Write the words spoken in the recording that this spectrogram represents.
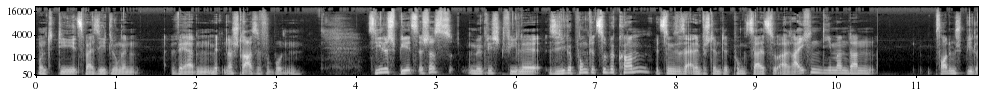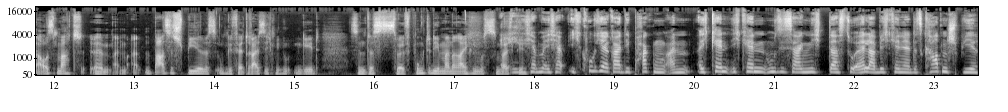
und die zwei Siedlungen werden mit einer Straße verbunden. Ziel des Spiels ist es, möglichst viele Siegepunkte zu bekommen, beziehungsweise eine bestimmte Punktzahl zu erreichen, die man dann vor dem Spiel ausmacht. Ähm, ein Basisspiel, das ungefähr 30 Minuten geht, sind das zwölf Punkte, die man erreichen muss zum Beispiel. Ey, ich habe, ich hab, ich gucke ja gerade die Packung an. Ich kenne, ich kenne, muss ich sagen, nicht das Duell, aber ich kenne ja das Kartenspiel.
